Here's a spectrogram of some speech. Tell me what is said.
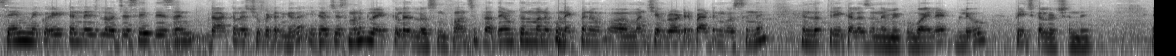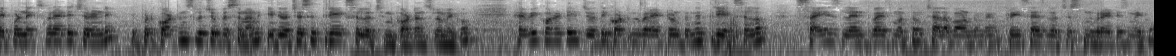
సేమ్ మీకు ఎయిట్ టెన్ రేంజ్లో వచ్చేసి డిజైన్ డార్క్ కలర్ చూపెట్టాను కదా. ఇది వచ్చేసి మనకు లైట్ కలర్లో వస్తుంది. కాన్సెప్ట్ అదే ఉంటుంది మనకు. నెక్ పైన మంచి ఎంబ్రాయిడరీ ప్యాటర్న్ వస్తుంది. ఇందులో త్రీ కలర్స్ ఉన్నాయి మీకు. వైలెట్ బ్లూ పీచ్ కలర్ వచ్చింది. ఇప్పుడు నెక్స్ట్ వెరైటీ చూడండి. ఇప్పుడు కాటన్స్లో చూపిస్తున్నాను. ఇది వచ్చేసి త్రీ ఎక్స్ఎల్ వచ్చింది కాటన్స్లో మీకు. Heavy quality Jyoti cotton variety ఉంటుంది త్రీ ఎక్స్ఎల్లో. సైజ్ లెంత్ వైజ్ మొత్తం చాలా బాగుంటుంది. మీకు ఫ్రీ సైజ్లో వచ్చేస్తుంది వెరైటీస్ మీకు.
